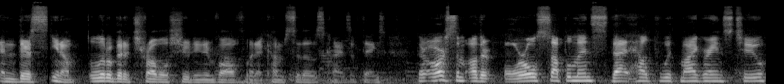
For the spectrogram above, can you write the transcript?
and there's you know a little bit of troubleshooting involved when it comes to those kinds of things. There are some other oral supplements that help with migraines too.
